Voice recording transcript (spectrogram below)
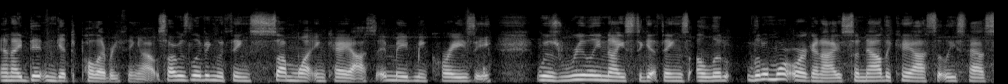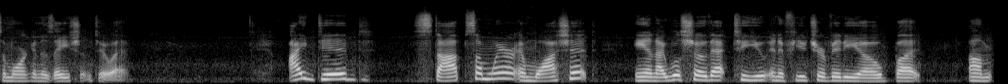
and I didn't get to pull everything out. So I was living with things somewhat in chaos. It made me crazy. It was really nice to get things a little little more organized so now the chaos at least has some organization to it. I did stop somewhere and wash it and I will show that to you in a future video, but um,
